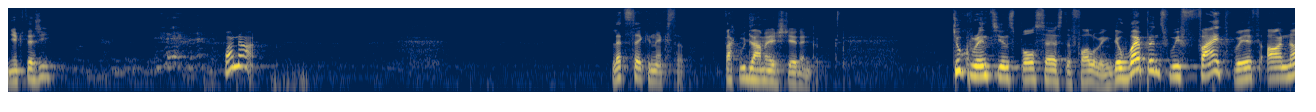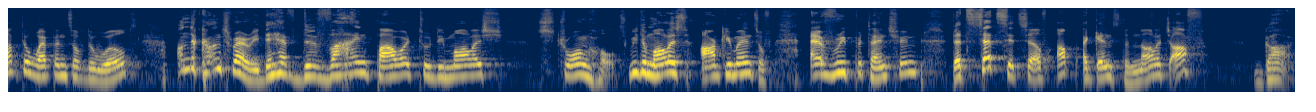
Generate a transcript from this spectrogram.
Někteří? Why not? Let's take a next step. Tak uděláme ještě jeden krok. 2 Corinthians, Paul says the following The weapons we fight with are not the weapons of the world. On the contrary, they have divine power to demolish strongholds. We demolish arguments of every pretension that sets itself up against the knowledge of God.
